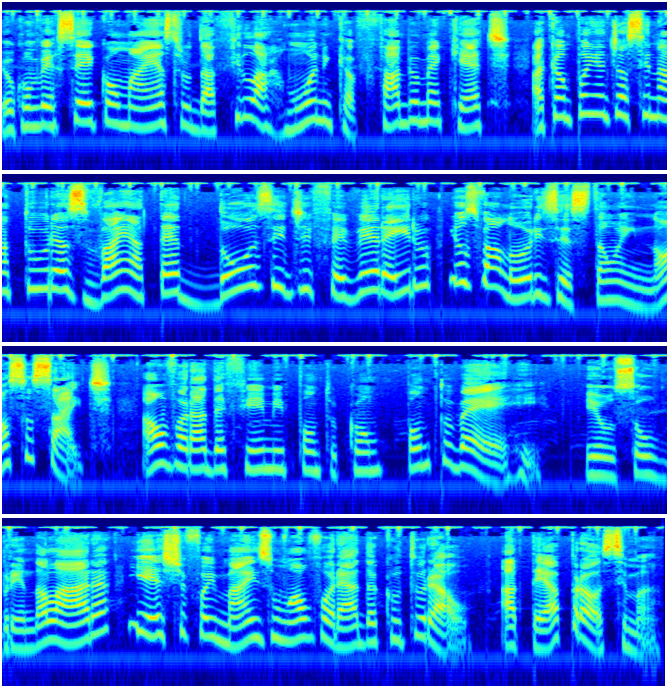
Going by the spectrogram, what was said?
Eu conversei com o maestro da Filarmônica, Fábio Mequete. A campanha de assinaturas vai até 12 de fevereiro e os valores estão em nosso site alvoradafm.com.br. Eu sou Brenda Lara e este foi mais um Alvorada Cultural. Até a próxima!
